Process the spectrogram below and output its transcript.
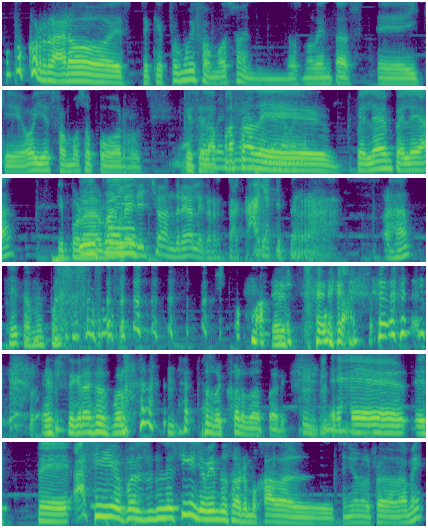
un poco raro, este, que fue muy famoso en los noventas eh, y que hoy es famoso por que se la pasa de pelea en pelea. Y por Y haberle pues- dicho a Andrea Legarreta, cállate, perra. Ajá, sí, también por eso Este, este, gracias por el recordatorio. Eh, este, ah, sí, pues le sigue lloviendo sobre mojado al señor Alfredo Adame.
